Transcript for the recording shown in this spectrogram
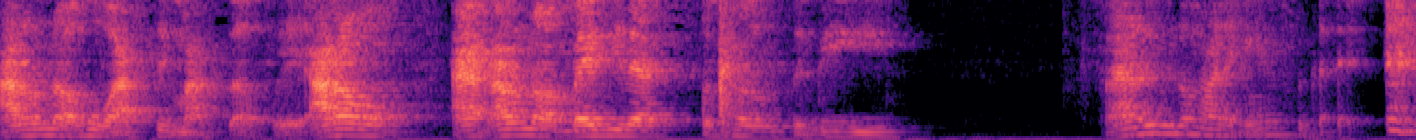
I don't know who I see myself with. I don't, I, I don't know. Maybe that's supposed to be, I don't even know how to answer that.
